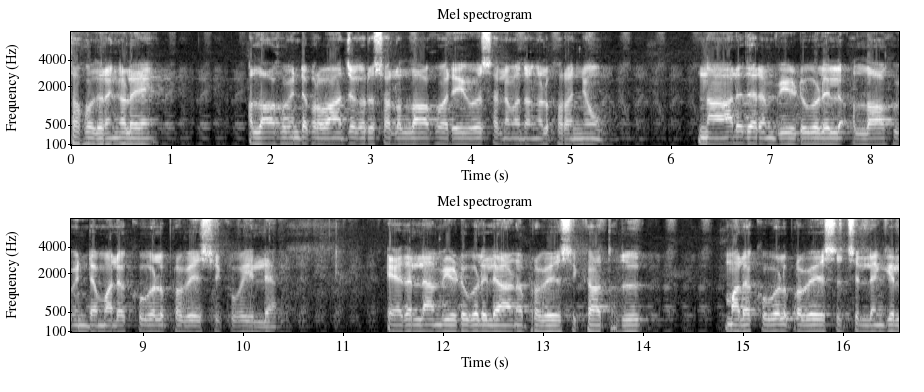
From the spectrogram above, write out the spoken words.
സഹോദരങ്ങളെ അള്ളാഹുവിന്റെ പ്രവാചകർ സല്ലല്ലാഹു അലൈഹി വസ്ലമ തങ്ങൾ പറഞ്ഞു നാല് തരം വീടുകളിൽ അള്ളാഹുവിന്റെ മലക്കുകൾ പ്രവേശിക്കുകയില്ല. ഏതെല്ലാം വീടുകളിലാണ് പ്രവേശിക്കാത്തത്? മലക്കുകൾ പ്രവേശിച്ചില്ലെങ്കിൽ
